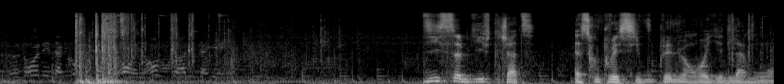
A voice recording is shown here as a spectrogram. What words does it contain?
Le drone est à court de carburant. Il rentre sur ravitailler. 10 subgift chat. Est-ce que vous pouvez s'il vous plaît lui envoyer de l'amour?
